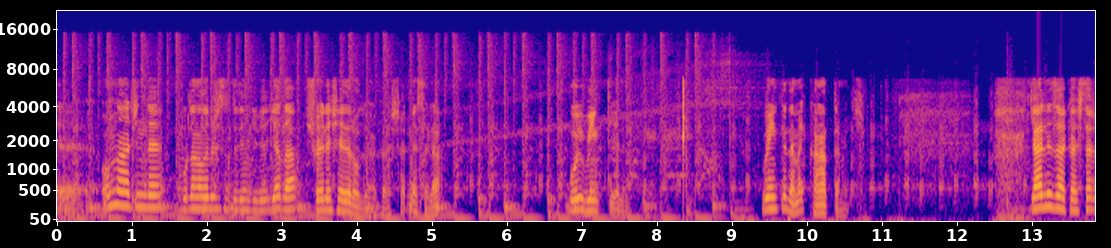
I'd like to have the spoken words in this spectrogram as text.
Ee, onun haricinde buradan alabilirsiniz dediğim gibi ya da şöyle şeyler oluyor arkadaşlar. Mesela bu wing diyelim. Wing ne demek? Kanat demek. Geldiniz arkadaşlar.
